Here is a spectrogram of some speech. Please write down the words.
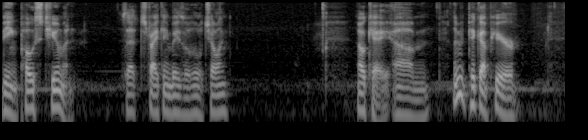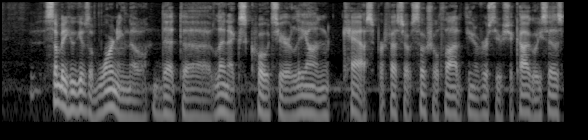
being post human. Does that strike anybody as a little chilling? Okay, um, let me pick up here somebody who gives a warning, though, that uh, Lennox quotes here Leon Kass, professor of social thought at the University of Chicago. He says,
